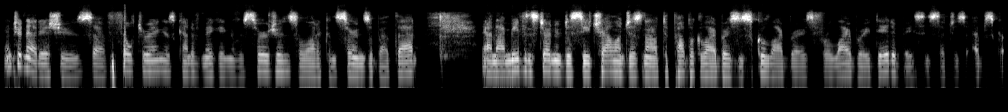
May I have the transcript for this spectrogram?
Internet issues, uh, filtering is kind of making a resurgence, a lot of concerns about that. And I'm even starting to see challenges now to public libraries and school libraries for library databases such as EBSCO.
